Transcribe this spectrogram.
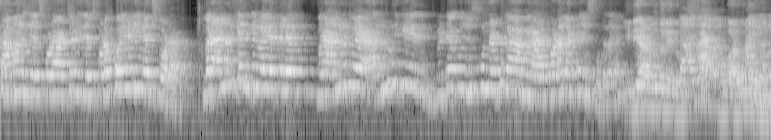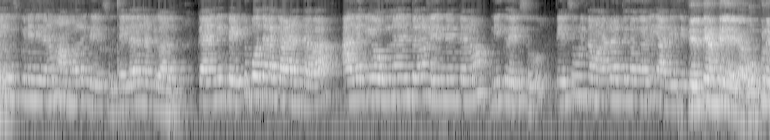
సామాన్లు తెచ్చుకోడా అచ్చడి తెచ్చుకోడా పొయ్యి తెచ్చుకోడా? మరి అల్లుడికి ఎందుకు ఇరవై ఎత్తలేదు? మరి అల్లుడికి అల్లుడికి బిడ్డకు చూసుకున్నట్టుగా మరి వాళ్ళ కొడాలు అట్లా చూసుకుంటుందా? ఇదే అడుగుతలేదు. మామూలుగా తెలుసు తెలియదన్నట్టు కాదు. కానీ పెట్టుపోతల కాడంటావా వాళ్ళకి ఇగో ఉన్నది ఎంతనో లేనిది ఎంతనో నీకు తెలుసు. తెలిసి కూడా ఇట్లా మాట్లాడుతున్నావు కానీ అది తెలితే అంటే ఒప్పునే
